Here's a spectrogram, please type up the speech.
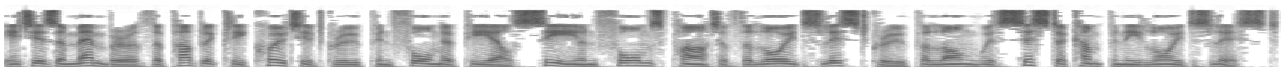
It is a member of the publicly quoted group Informa plc and forms part of the Lloyd's List Group along with sister company Lloyd's List.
